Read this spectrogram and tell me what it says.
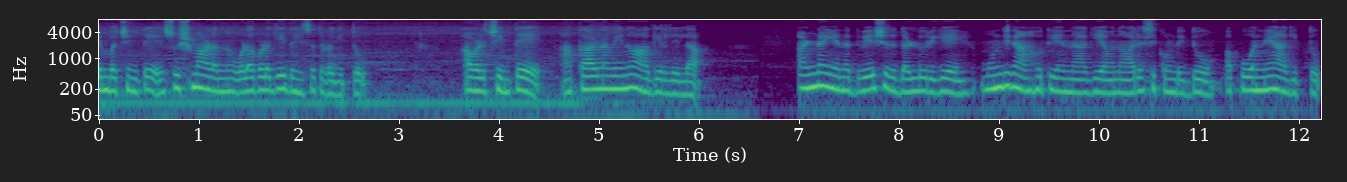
ಎಂಬ ಚಿಂತೆ ಸುಷ್ಮಾಳನ್ನು ಒಳಗೊಳಗೇ ದಹಿಸತೊಡಗಿತ್ತು. ಅವಳ ಚಿಂತೆ ಅಕಾರಣವೇನೂ ಆಗಿರಲಿಲ್ಲ. ಅಣ್ಣಯ್ಯನ ದ್ವೇಷದ ದಳ್ಳೂರಿಗೆ ಮುಂದಿನ ಆಹುತಿಯನ್ನಾಗಿ ಅವನು ಆರಿಸಿಕೊಂಡಿದ್ದು ಅಪ್ಪುವನ್ನೇ ಆಗಿತ್ತು.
